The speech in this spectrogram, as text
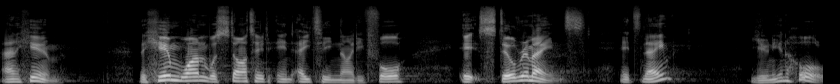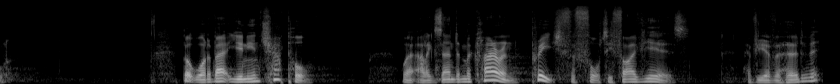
and Hulme. The Hulme one was started in 1894. It still remains. Its name? Union Hall. But what about Union Chapel, where Alexander Maclaren preached for 45 years? Have you ever heard of it?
